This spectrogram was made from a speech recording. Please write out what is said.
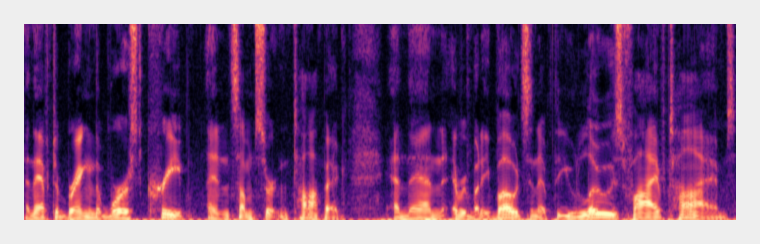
and they have to bring the worst creep in some certain topic and then everybody votes and if you lose five times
